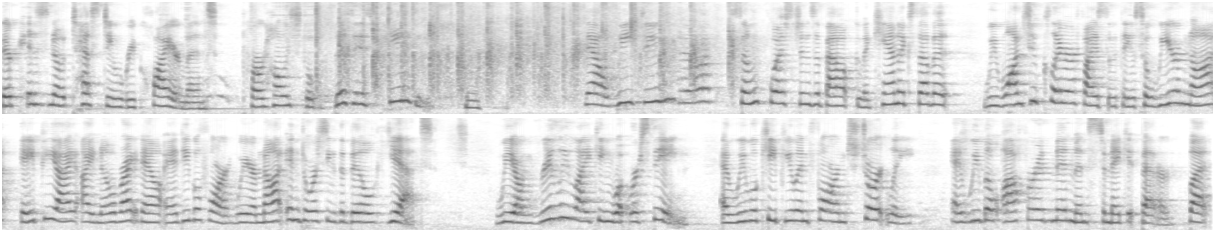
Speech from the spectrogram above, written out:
There is no testing requirement for homeschool. This is easy. Now, we do have some questions about the mechanics of it. We want to clarify some things. So we are not, API, I know right now, and Eagle we are not endorsing the bill yet. We are really liking what we're seeing, and we will keep you informed shortly and we will offer amendments to make it better. But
